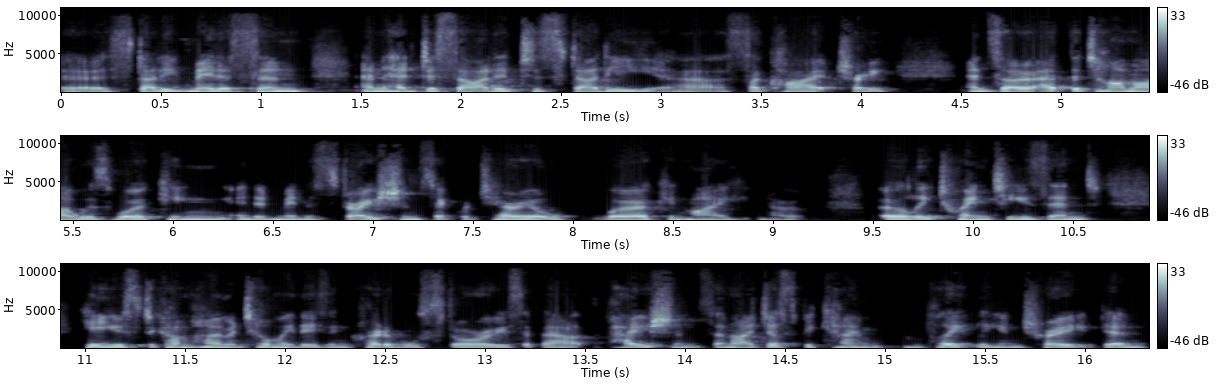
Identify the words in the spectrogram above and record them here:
uh, studied medicine and had decided to study uh, psychiatry. And so at the time I was working in administration, secretarial work in my you know, early 20s and he used to come home and tell me these incredible stories about the patients and I just became completely intrigued and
